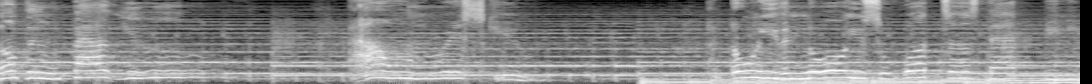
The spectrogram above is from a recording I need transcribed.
Something about you I wanna rescue. I don't even know you, so what does that mean?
